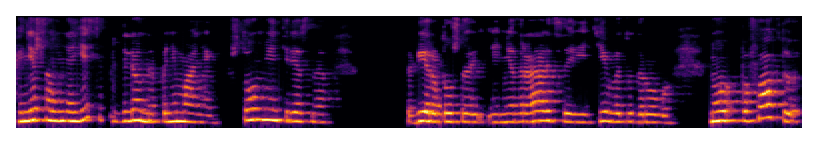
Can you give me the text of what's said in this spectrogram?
конечно, у меня есть определенное понимание, что мне интересно, вера в то, что и мне нравится, и идти в эту дорогу. Но по факту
